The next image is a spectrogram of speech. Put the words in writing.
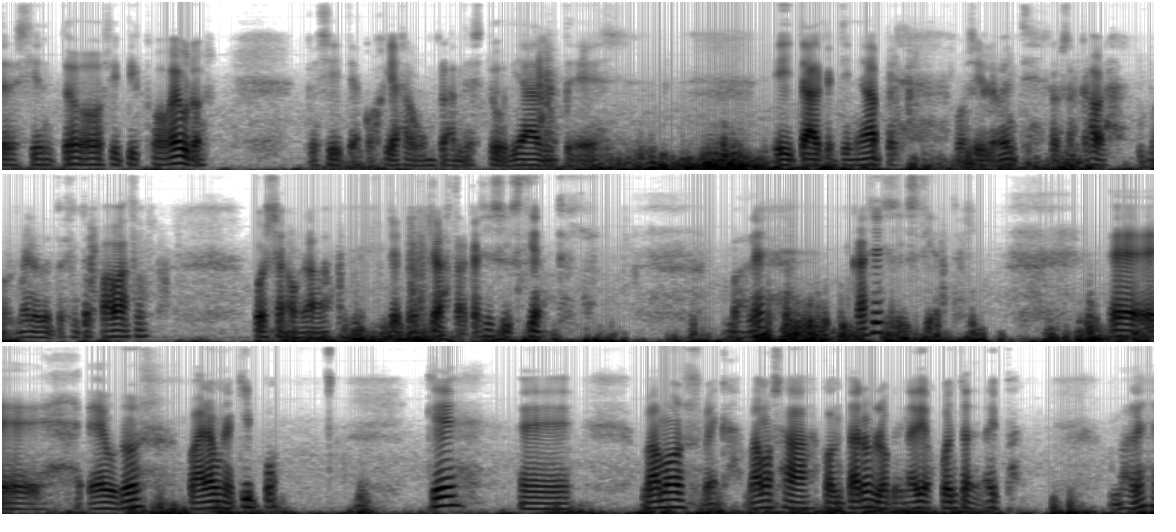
300 y pico euros que si te acogías algún plan de estudiantes y tal que tiene Apple, posiblemente lo sacaba por menos de 300 pavazos, pues ahora te tienes que gastar casi 600, ¿vale? Casi 600 eh, euros para un equipo que eh, vamos, venga, vamos a contaros lo que nadie os cuenta del iPad, ¿vale?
